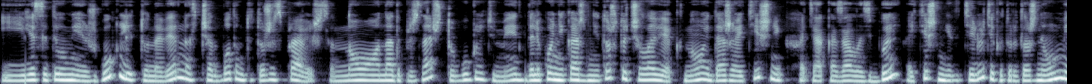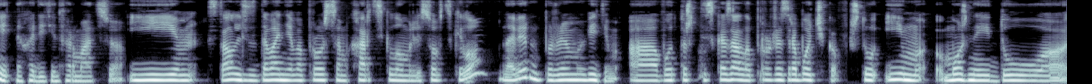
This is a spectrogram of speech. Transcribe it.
И если ты умеешь гуглить, то, наверное, с чат-ботом ты тоже справишься. Но надо признать, что гуглить умеет далеко не каждый не то, что человек, но и даже айтишник, хотя, казалось бы, айтишники — это те люди, которые должны уметь находить находить информацию. И стало ли задавание вопросом хард-скиллом или софт-скиллом, наверное, поживем увидим. А вот то, что ты сказала про разработчиков, что им можно и до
